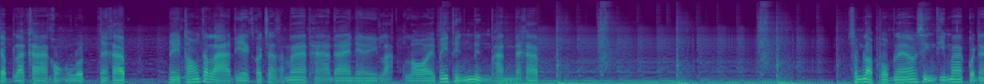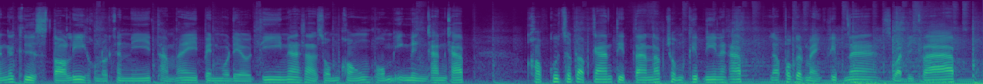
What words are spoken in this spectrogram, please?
กับราคาของรถนะครับ ในท้องตลาดเนี่ยก็จะสามารถหาได้ในหลักร้อยไม่ถึง 1,000 นะครับสำหรับผมแล้วสิ่งที่มากกว่านั้นก็คือสตอรี่ของรถคันนี้ทำให้เป็นโมเดลที่น่าสะสมของผมอีกหนึ่งคันครับ ขอบคุณสำหรับการติดตามรับชมคลิปนี้นะครับ แล้วพบกันใหม่คลิปหน้า สวัสดีครับ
